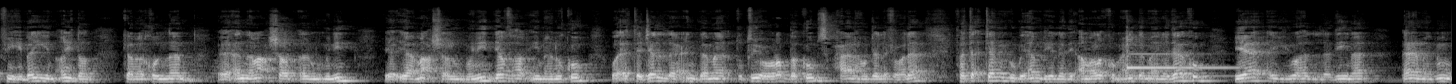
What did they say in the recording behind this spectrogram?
فيه بين أيضا كما قلنا أن معشر المؤمنين يا معشر المؤمنين يظهر إيمانكم ويتجلى عندما تطيعوا ربكم سبحانه جل في فتأتمنوا بأمره الذي أمركم عندما نداكم يا أيها الذين آمنوا.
